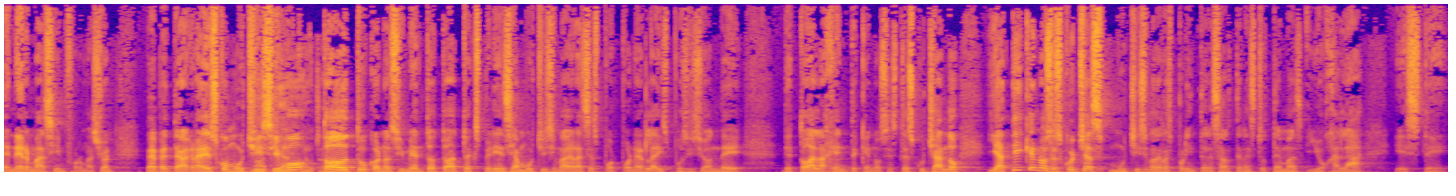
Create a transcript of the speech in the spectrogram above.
tener más información. Pepe, te agradezco muchísimo todo tu conocimiento, toda tu experiencia. Muchísimas gracias por ponerla a disposición de, de toda la gente que nos esté escuchando. Y a ti que nos escuchas, muchísimas gracias por interesarte en estos temas y ojalá este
